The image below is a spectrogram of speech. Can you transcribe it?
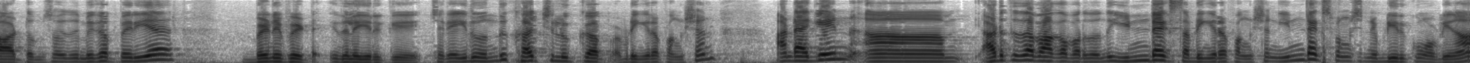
காட்டும். ஸோ இது மிகப்பெரிய பெனிஃபிட் இதில் இருக்குது சரியா? இது வந்து ஹச் லுக்கப் அப்படிங்கிற ஃபங்க்ஷன் அண்ட் அகெயின் அடுத்ததாக பார்க்க போகிறது வந்து இண்டெக்ஸ் அப்படிங்கிற ஃபங்க்ஷன் இண்டெக்ஸ் ஃபங்க்ஷன் எப்படி இருக்கும் அப்படின்னா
